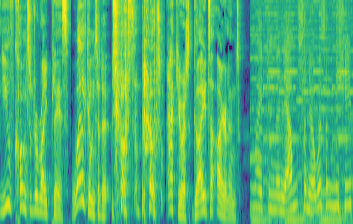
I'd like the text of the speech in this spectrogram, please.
you've come to the right place. Welcome to the just about accurate guide to Ireland. Like in the lambs and the sheep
